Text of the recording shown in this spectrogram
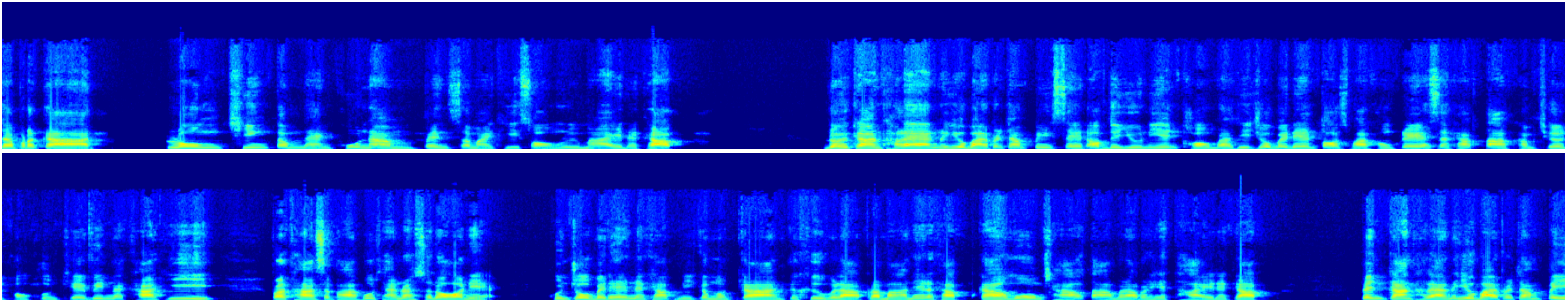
จะประกาศลงชิงตำแหน่งผู้นำเป็นสมัยที่ 2 หรือไม่นะครับ โดยการถแถลงนโยบายประจำปี State of the Union ของประธานที่โจไบเดนต่อสภาคองเกรสนะครับตามคำเชิญของคุณเควินแมคคาที่ประธานสภาผู้แทนราษฎรเนี่ยคุณโจไบเดนนะครับมีกำหนดการก็คือเวลาประมาณนี้แหละครับ9โมงเช้าตามเวลาประเทศไทยนะครับเป็นการถแถลงนโยบายประจำปี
